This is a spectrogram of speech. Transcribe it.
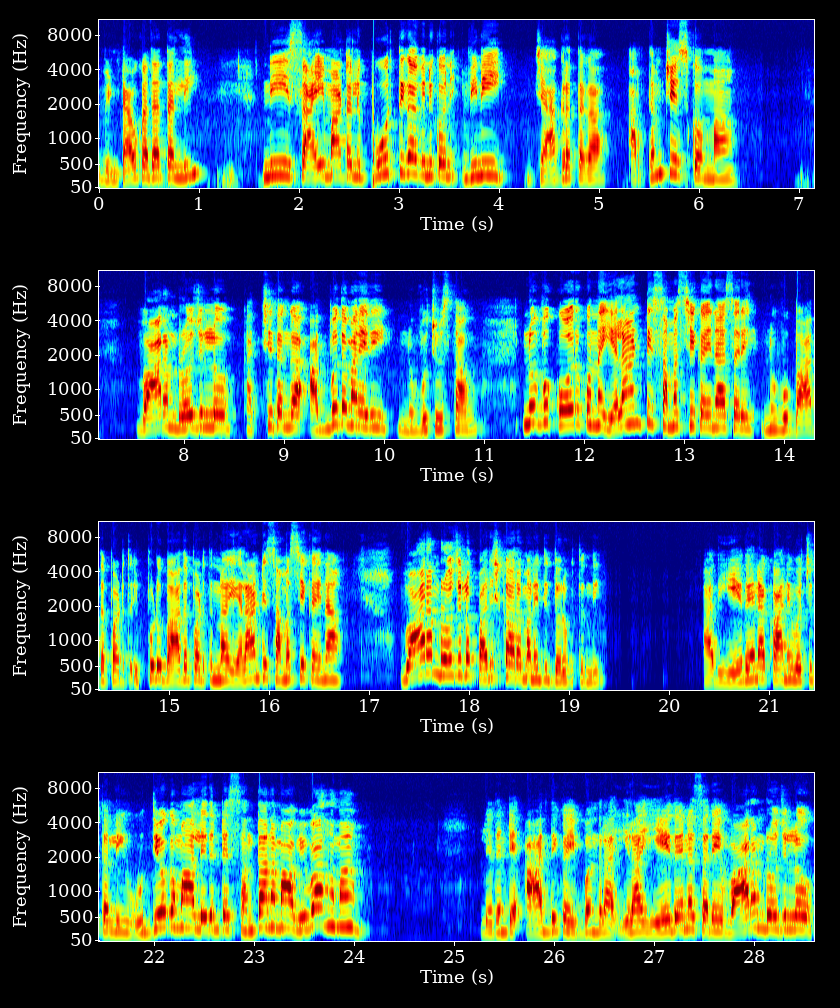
వింటావు కదా తల్లి? నీ సాయి మాటల్ని పూర్తిగా వినుకొని విని జాగ్రత్తగా అర్థం చేసుకోమ్మా. వారం రోజుల్లో ఖచ్చితంగా అద్భుతం అనేది నువ్వు చూస్తావు. నువ్వు కోరుకున్న ఎలాంటి సమస్యకైనా సరే నువ్వు బాధపడుతూ ఇప్పుడు బాధపడుతున్న ఎలాంటి సమస్యకైనా వారం రోజుల్లో పరిష్కారం అనేది దొరుకుతుంది. అది ఏదైనా కానివచ్చు తల్లి ఉద్యోగమా లేదంటే సంతానమా వివాహమా? లేదంటే ఆర్థిక ఇబ్బందుల? ఇలా ఏదైనా సరే వారం రోజుల్లో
